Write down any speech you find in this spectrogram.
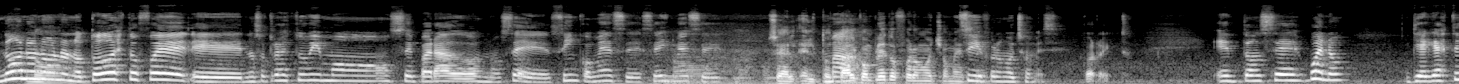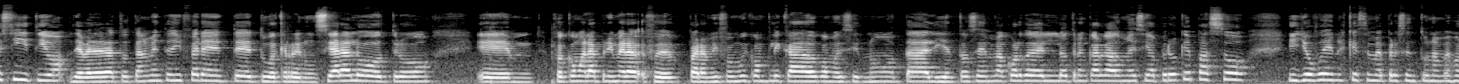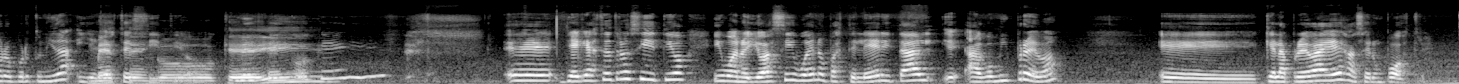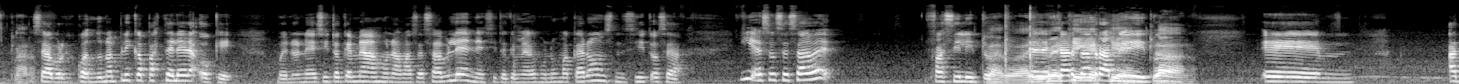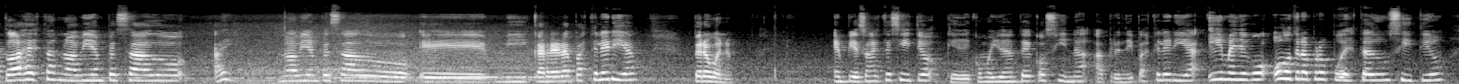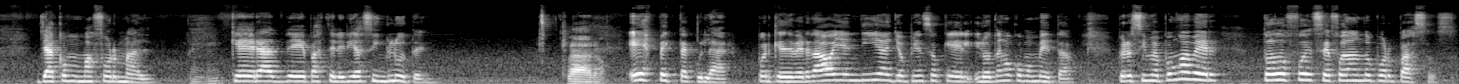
No, no, no, no, no, todo esto fue, eh, nosotros estuvimos separados, no sé, cinco meses, seis meses. O sea, el, total completo fueron ocho meses. Sí, fueron ocho meses, correcto. Entonces, bueno, llegué a este sitio, de verdad era totalmente diferente, tuve que renunciar al otro, Em, fue como la primera, fue, para mí fue muy complicado como decir no tal y entonces me acuerdo del otro encargado me decía pero qué pasó y yo bueno es que se me presentó una mejor oportunidad y llegué a este sitio que Tengo que ir. Eh, llegué a este otro sitio y bueno yo así bueno pastelera y tal eh, hago mi prueba eh, que la prueba es hacer un postre. Claro. o sea porque cuando uno aplica pastelera ok bueno, necesito que me hagas una masa sablé, necesito que me hagas unos macarons, necesito, o sea, y eso se sabe facilito, claro, te descartan rapidito. claro. Em, a todas estas no había empezado, ay, no había empezado eh, mi carrera de pastelería, pero bueno, empiezo en este sitio, quedé como ayudante de cocina, aprendí pastelería y me llegó otra propuesta de un sitio ya como más formal, que era de pastelería sin gluten. Claro. Espectacular, porque de verdad hoy en día yo pienso que lo tengo como meta, pero si me pongo a ver, todo fue, se fue dando por pasos.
